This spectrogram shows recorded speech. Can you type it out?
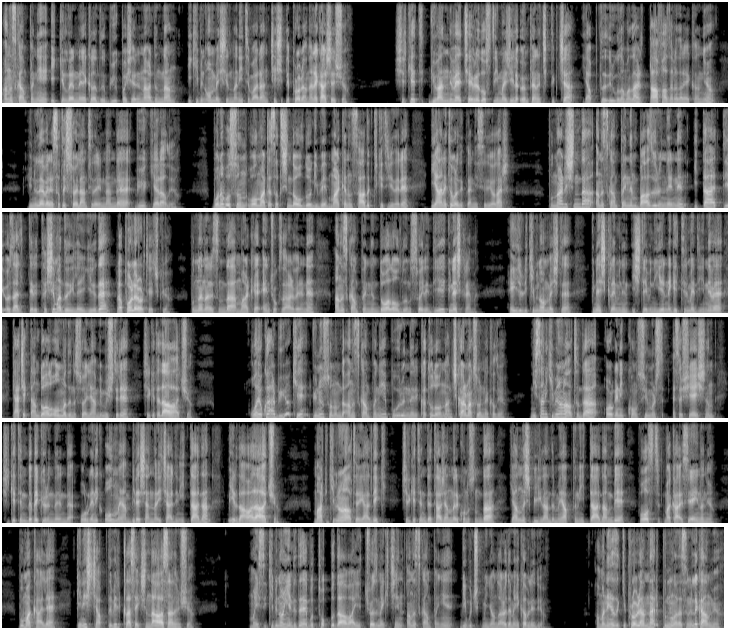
Anıs Company ilk yıllarında yakaladığı büyük başarının ardından 2015 yılından itibaren çeşitli problemlerle karşılaşıyor. Şirket güvenli ve çevre dostu imajıyla ön plana çıktıkça yaptığı uygulamalar daha fazla radara yakalanıyor. Unilever'e satış söylentilerinden de büyük yara alıyor. Bonobos'un Walmart'a satışında olduğu gibi markanın sadık tüketicileri ihanete uğradıklarını hissediyorlar. Bunlar dışında Anıs Company'nin bazı ürünlerinin iddia ettiği özellikleri taşımadığı ile ilgili de raporlar ortaya çıkıyor. Bunların arasında markaya en çok zarar vereni Anıs Company'nin doğal olduğunu söylediği güneş kremi. Eylül 2015'te güneş kreminin işlevini yerine getirmediğini ve gerçekten doğal olmadığını söyleyen bir müşteri şirkete dava açıyor. Olay o kadar büyüyor ki günün sonunda Anıs Company bu ürünleri kataloğundan çıkarmak zorunda kalıyor. Nisan 2016'da Organic Consumers Association şirketin bebek ürünlerinde organik olmayan bileşenler içerdiğini iddia eden bir dava daha açıyor. Mart 2016'ya geldik. Şirketin deterjanları konusunda yanlış bilgilendirme yaptığını iddia eden bir Wall Street makalesi yayınlanıyor. Bu makale geniş çaplı bir class action davasına dönüşüyor. Mayıs 2017'de bu toplu davayı çözmek için Anıs kampanyayı 1,5 milyon dolar ödemeyi kabul ediyor. Ama ne yazık ki problemler bununla da sınırlı kalmıyor.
